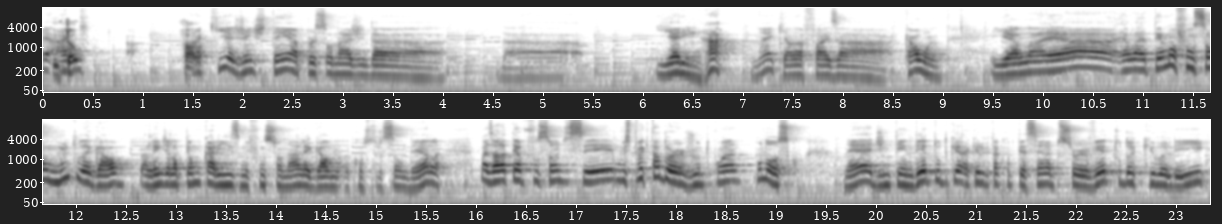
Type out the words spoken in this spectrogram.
É, então, aqui, fala. Aqui a gente tem a personagem da da Yerin Ha, né, que ela faz a Kawan. E ela é a, ela tem uma função muito legal, além de ela ter um carisma e funcionar legal a construção dela, mas ela tem a função de ser o espectador junto com a, conosco, né, de entender tudo que aquilo que está acontecendo, absorver tudo aquilo ali,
